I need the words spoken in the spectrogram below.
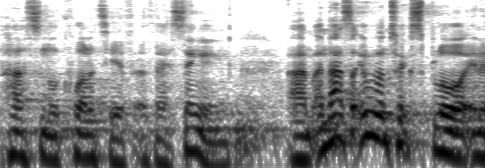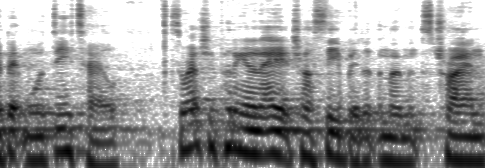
personal quality of, of their singing? Um, and that's something we want to explore in a bit more detail. So we're actually putting in an AHRC bid at the moment to try and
